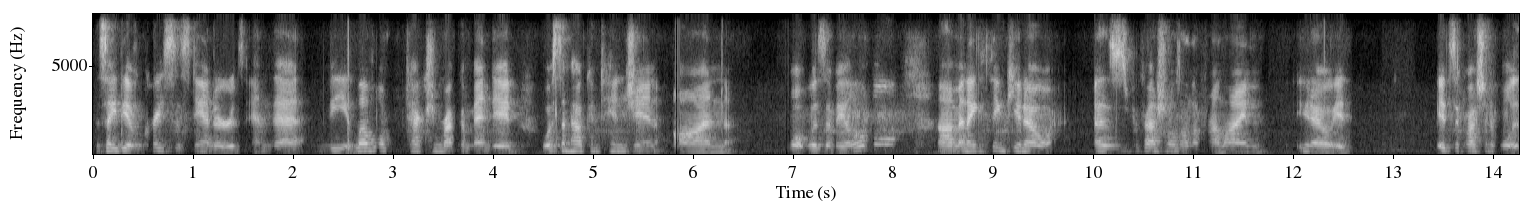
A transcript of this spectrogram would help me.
this idea of crisis standards and that the level of protection recommended was somehow contingent on what was available. Um, and I think, you know, as professionals on the front line, you know, it it's a question of well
